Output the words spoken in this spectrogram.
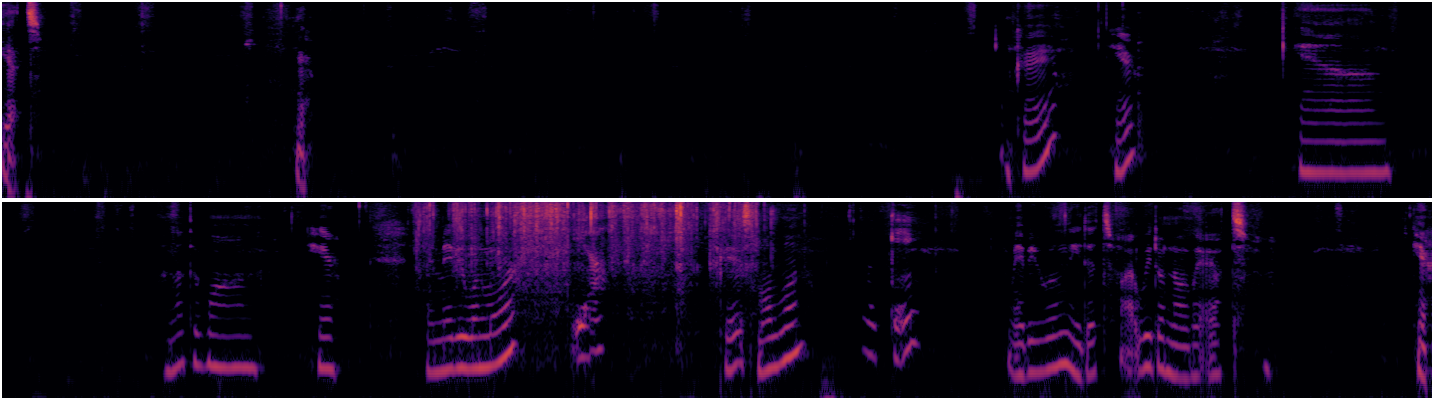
yet. Here. Okay, here, and another one here, and maybe one more. Yeah. Okay, a small one. Okay. Maybe we'll need it. Uh, we don't know where yet. Here.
